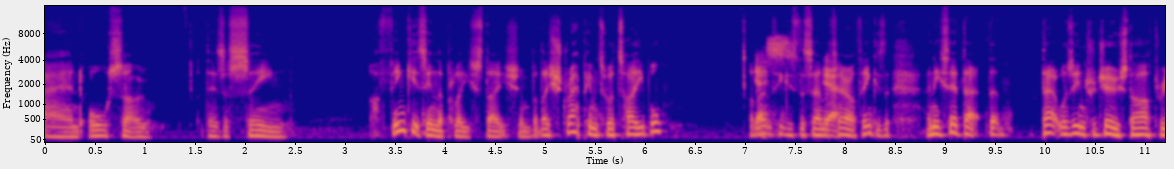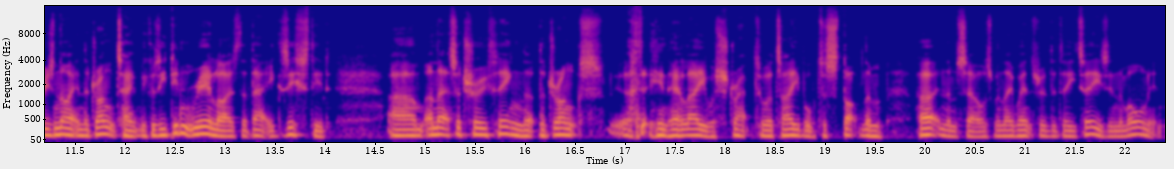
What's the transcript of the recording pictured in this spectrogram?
and also there's a scene. I think it's in the police station, but they strap him to a table. I don't think it's the sanitary. Yeah. I think it's, the, and he said that that that was introduced after his night in the drunk tank because he didn't realise that that existed. Um, and that's a true thing that the drunks in LA were strapped to a table to stop them hurting themselves when they went through the DTs in the morning.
